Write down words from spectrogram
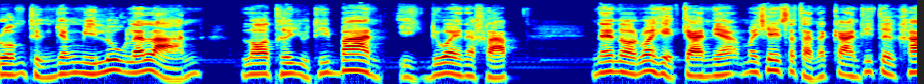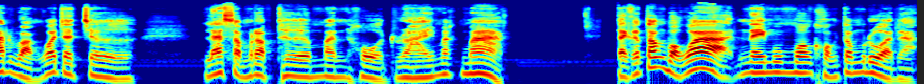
รวมถึงยังมีลูกและหลาน รอเธออยู่ที่บ้านอีกด้วยนะครับ แน่นอนว่าเหตุการณ์เนี้ยไม่ใช่สถานการณ์ที่เธอคาดหวังว่าจะเจอ และสำหรับเธอมันโหดร้ายมากๆ แต่ก็ต้องบอกว่าในมุมมองของตำรวจอะ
